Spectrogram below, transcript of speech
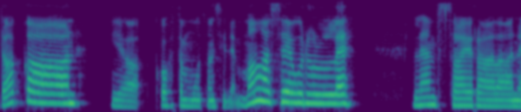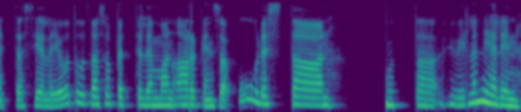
Dakaan ja kohta muutan sinne maaseudulle lämpösairaalaan, että siellä joutuu taas opettelemaan arkensa uudestaan. Mutta hyvillä mielin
